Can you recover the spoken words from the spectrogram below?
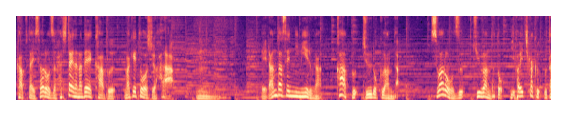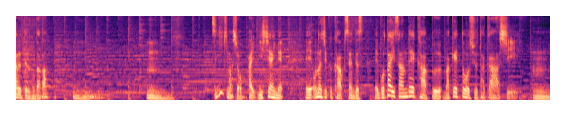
カープ対スワローズ8対7でカープ負け投手原。うん、え、ランダ戦に見えるがカープ16安打。スワローズ9安打と2倍近く打たれてるのだが。うん。うん。次行きましょう。はい。2試合目、えー、同じくカープ戦です。5対3でカープ負け投手高橋。うん。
